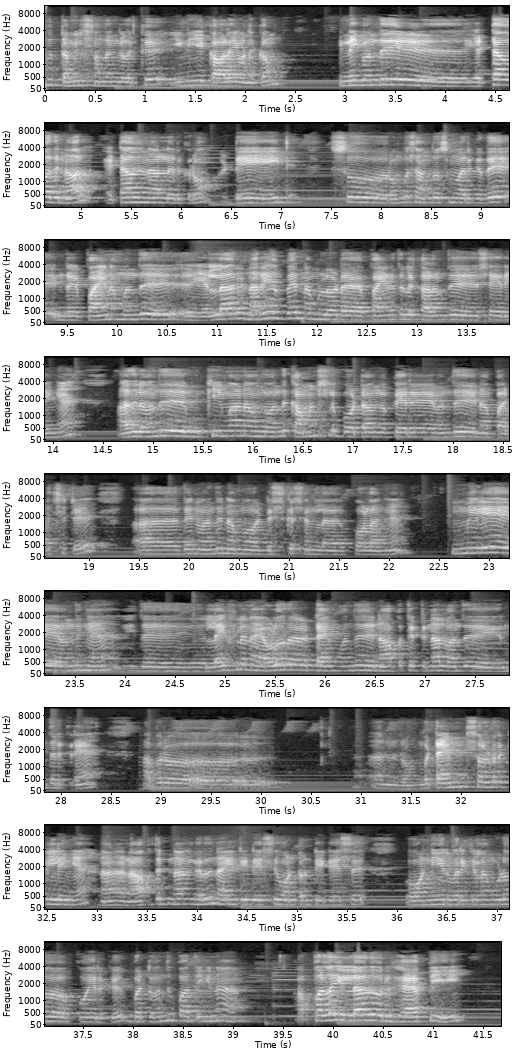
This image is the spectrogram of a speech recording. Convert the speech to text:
அன்பு தமிழ் சொந்தங்களுக்கு இனிய காலை வணக்கம். இன்னைக்கு வந்து எட்டாவது நாள். எட்டாவது நாளில் இருக்கிறோம். டே எயிட் ஸோ ரொம்ப சந்தோஷமா இருக்குது. இந்த பயணம் வந்து எல்லாரும் நிறைய பேர் நம்மளோட பயணத்தில் கலந்து செய்கிறீங்க அதில் வந்து முக்கியமானவங்க வந்து கமெண்ட்ஸில் போட்டவங்க பேர் வந்து நான் படிச்சுட்டு தென் வந்து நம்ம டிஸ்கஷனில் போகலாங்க உண்மையிலேயே வந்துங்க இது லைஃப்பில் நான் எவ்வளோ டைம் வந்து நாற்பத்தெட்டு நாள் வந்து இருந்திருக்கிறேன். அப்புறம் ரொம்ப டைம் சொல்றதுக்கு இல்லைங்க. நான் நாற்பத்தெட்டு நாளுங்கிறது ninety days one twenty days one year வரைக்கும்லாம் கூட போயிருக்கு. பட் வந்து பார்த்தீங்கன்னா அப்பெல்லாம் இல்லாத ஒரு ஹாப்பி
